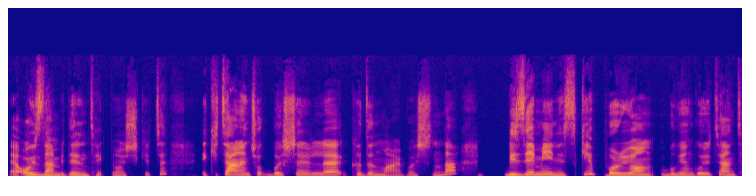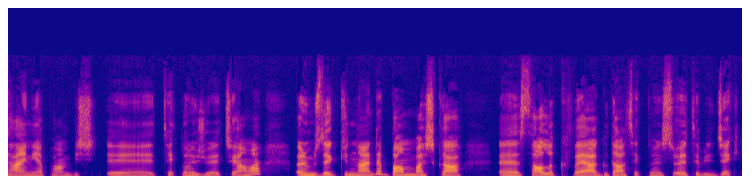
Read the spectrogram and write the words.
E, o yüzden bir derin teknoloji şirketi. İki tane çok başarılı kadın var başında. Biz eminiz ki Porion bugün gluten tayini yapan bir e, teknoloji üretiyor ama önümüzdeki günlerde bambaşka e, sağlık veya gıda teknolojisi üretebilecek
